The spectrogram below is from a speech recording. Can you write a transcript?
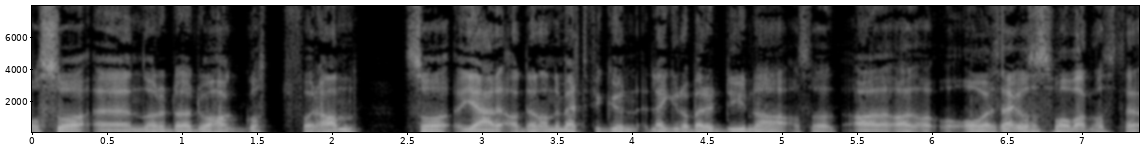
Og så, eh, når det da, da har gått for han, så gjør den animerte figuren legger da bare dyna altså, over seg, og så sover han. Og så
